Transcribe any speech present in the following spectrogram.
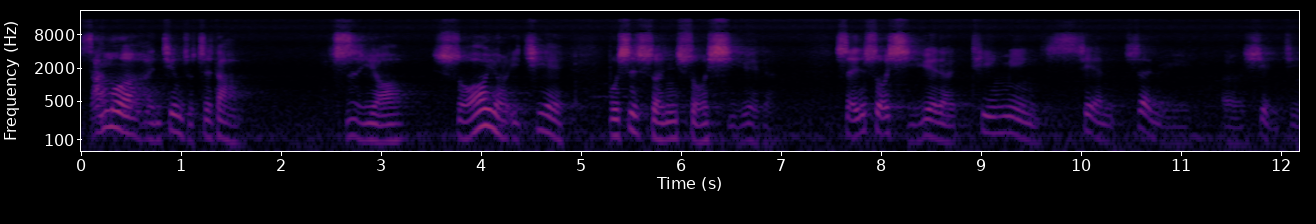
撒母耳很清楚知道，自由所有一切不是神所喜悦的，神所喜悦的，听命献圣于而献祭。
